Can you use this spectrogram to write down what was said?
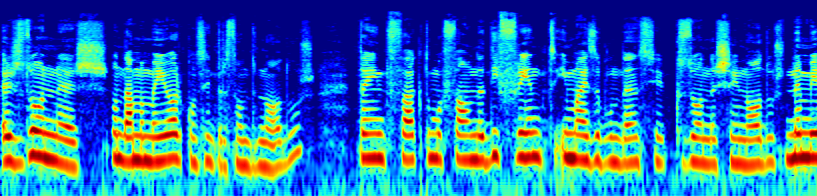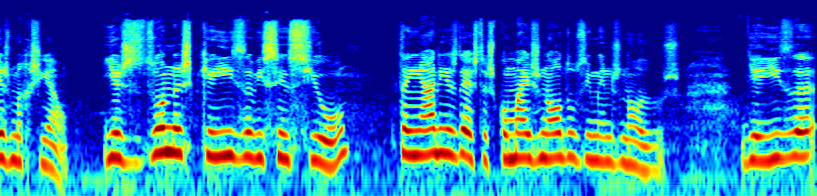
As zonas onde há uma maior concentração de nódulos têm de facto uma fauna diferente e mais abundância que zonas sem nódulos na mesma região. E as zonas que a ISA licenciou têm áreas destas com mais nódulos e menos nódulos. E a ISA,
